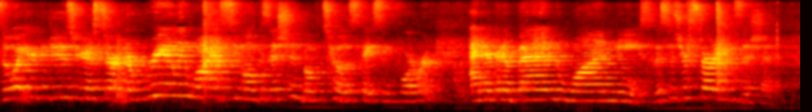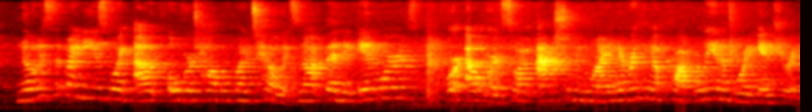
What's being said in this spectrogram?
So what you're going to do is you're going to start in a really wide sumo position, both toes facing forward, and you're going to bend one knee. So this is your starting position. Notice that my knee is going out over top of my toe. It's not bending inwards or outwards, so I'm actually lining everything up properly and avoiding injury.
